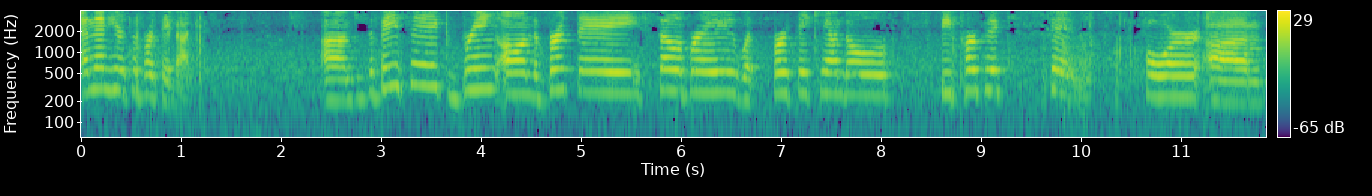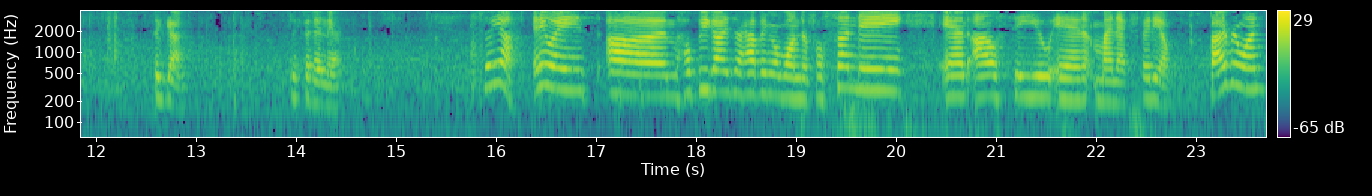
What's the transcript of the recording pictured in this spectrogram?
and then here's the birthday bag. Um, just a basic, bring on the birthday, celebrate with birthday candles, be perfect fit for um, the gun to fit in there so yeah, anyways, um, hope you guys are having a wonderful Sunday, and I'll see you in my next video. Bye, everyone.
